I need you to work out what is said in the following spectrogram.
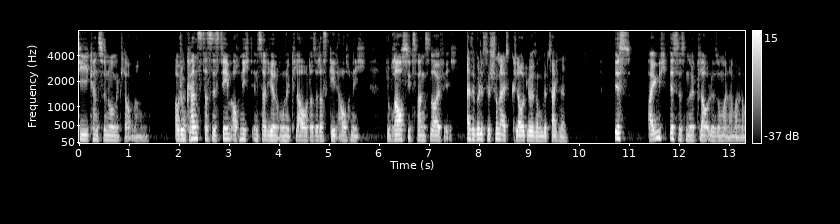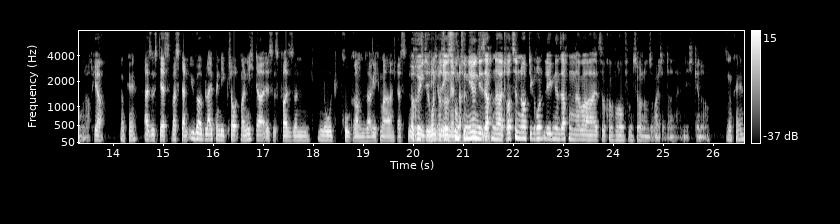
die kannst du nur mit Cloud machen. Aber du Okay. kannst das System auch nicht installieren ohne Cloud, also das geht auch nicht. Du brauchst sie zwangsläufig. Also würdest du schon als Cloud-Lösung bezeichnen? Ist, eigentlich ist es eine Cloud-Lösung meiner Meinung nach, ja. Okay. Also ist das, was dann überbleibt, wenn die Cloud mal nicht da ist, ist quasi so ein Notprogramm, sage ich mal. Das noch die Richtig, also es funktionieren die funktionieren. Sachen halt trotzdem noch, die grundlegenden Sachen, aber halt so Konformfunktionen und so weiter dann halt nicht, genau. Okay.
